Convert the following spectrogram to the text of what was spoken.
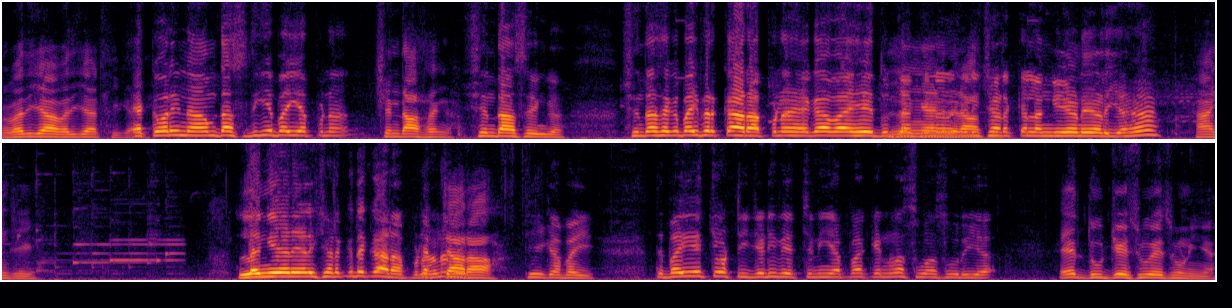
ਵਧੀਆ ਵਧੀਆ ਠੀਕ ਆ ਇੱਕ ਵਾਰੀ ਨਾਮ ਦੱਸ ਦਈਏ ਬਾਈ ਆਪਣਾ। ਛਿੰਦਾ ਸਿੰਘ। ਸ਼ਿੰਦਾ ਸਿੰਘ। ਸ਼ਿੰਦਾ ਸਿੰਘ ਬਾਈ ਫਿਰ ਘਰ ਆਪਣਾ ਹੈਗਾ ਵਾ ਇਹ ਦੂਜਾ ਕਿਹਨਾਂ ਦੇ ਸੜਕ ਲੰਗੀਆਣੇ ਵਾਲੀ ਆ ਹੈ? ਹਾਂਜੀ। ਲੰਗਿਆਣੇ ਵਾਲੀ ਸੜਕ ਤੇ ਘਰ ਆਪਣਾ ਨਾ ਠੀਕ ਆ ਬਾਈ। ਤੇ ਬਾਈ ਇਹ ਝੋਟੀ ਜਿਹੜੀ ਵੇਚਣੀ ਆਪਾਂ ਕਿੰਨਵਾ ਸੂਆ ਸੂਰੀ ਆ? ਇਹ ਦੂਜੇ ਸੂਏ ਸੁਣੀ ਆ।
